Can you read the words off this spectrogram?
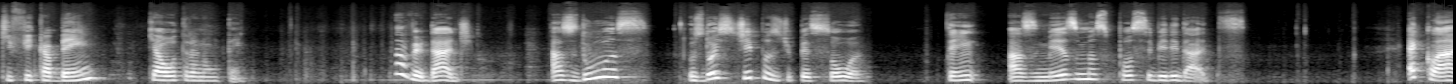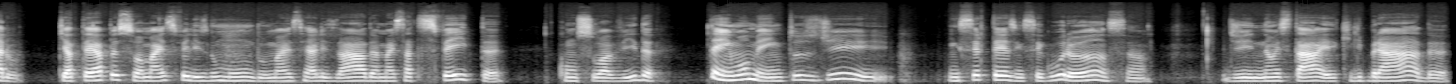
que fica bem que a outra não tem? Na verdade, as duas, os dois tipos de pessoa têm as mesmas possibilidades. É claro que até a pessoa mais feliz do mundo, mais realizada, mais satisfeita com sua vida, tem momentos de incerteza, insegurança, de não estar equilibrada,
